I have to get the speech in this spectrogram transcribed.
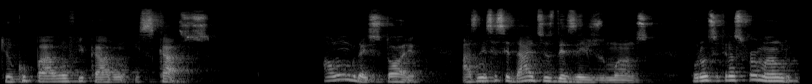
que ocupavam ficavam escassos. Ao longo da história, as necessidades e os desejos humanos foram se transformando,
